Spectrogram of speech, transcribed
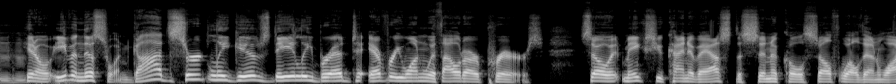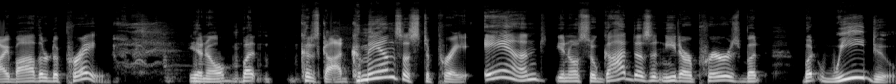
mm-hmm. you know, even this one God certainly gives daily bread to everyone without our prayers. So it makes you kind of ask the cynical self, well, then why bother to pray? You know, but because God commands us to pray. And, you know, so God doesn't need our prayers, but but we do.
